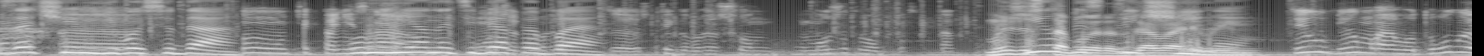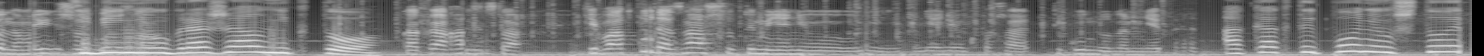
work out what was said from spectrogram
Зачем э, его сюда? Ну, типа, не У знаю, меня на тебя может, ПБ. может, э, ты говоришь, он не может его просто так. Мы же с тобой причины. разговариваем. Ты убил моего друга на моих же Тебе не угрожал никто. Какая разница? Типа, откуда я знал, что ты меня не, у- меня не угрожаешь? Секунду на меня перед. А как ты понял, что это?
